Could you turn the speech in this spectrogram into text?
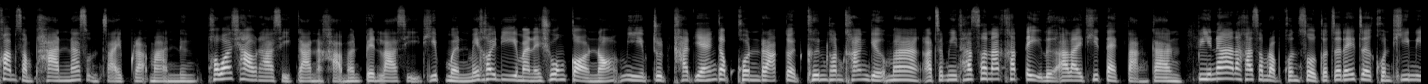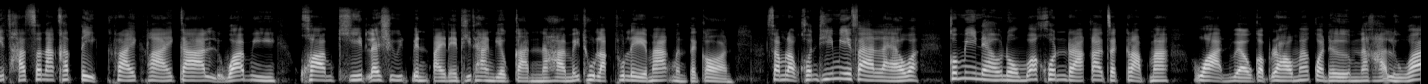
ความสัมพันธ์น่าสนใจประมาณนึง เพราะว่าชาวราศีกันนะคะ มันเป็นราศีที่เหมือนไม่ค่อยดีมาในช่วงก่อนเนาะมีจุดขัดแย้งกับคนรักเกิดขึ้นค่อนข้างเยอะมาก อาจจะมีทัศนคติหรืออะไรที่แตกต่างกัน ปีหน้านะคะสำหรับคนโสดก็จะได้เจอคนที่มีทัศนคติคล้ายๆกัน หรือว่ามีความคิดและชีวิตเป็นไปในทิศทางเดียวกันนะคะ ไม่ทุลักทุเลมากเหมือนแต่ก่อนสำหรับคนที่มีแฟนแล้วอะก็มีแนวโน้มว่าคนรักอาจจะกลับมาหวานแหววกับเรามากกว่าเดิมนะคะ หรือว่า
